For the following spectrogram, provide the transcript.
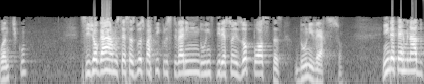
quântico. Se jogarmos, se essas duas partículas estiverem indo em direções opostas do universo, em determinado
